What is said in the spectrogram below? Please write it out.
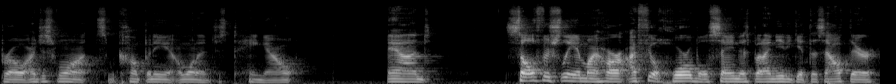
Bro, I just want some company. I want to just hang out. And selfishly in my heart, I feel horrible saying this, but I need to get this out there.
